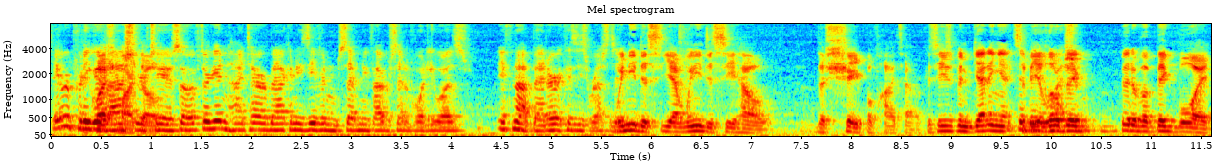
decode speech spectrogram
They were pretty good last year though. too. So if they're getting Hightower back and he's even seventy five percent of what he was, if not better, because he's rested. We need to see. Yeah, we need to see how the shape of Hightower because he's been getting it It's a to be a little question. big bit of a big boy,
